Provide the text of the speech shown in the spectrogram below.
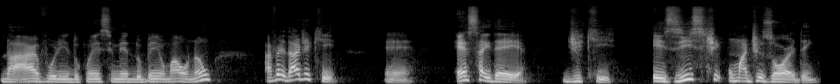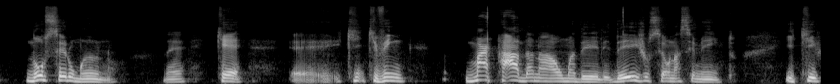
da árvore do conhecimento do bem e mal ou não, a verdade é que é, essa ideia de que existe uma desordem no ser humano, né, que, é, é que, que vem marcada na alma dele desde o seu nascimento, e que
